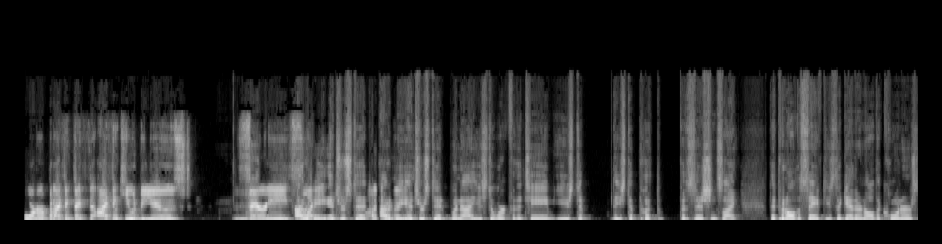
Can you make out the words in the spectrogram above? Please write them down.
corner, but I think they th- I think he would be used very I would be interested. I would be interested when I used to work for the team, used to they used to put the positions like they put all the safeties together and all the corners.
